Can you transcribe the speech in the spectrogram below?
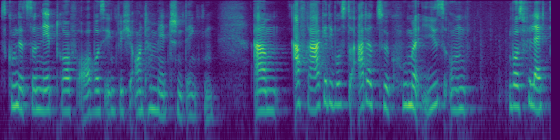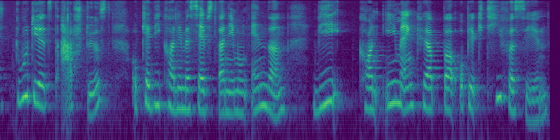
es kommt jetzt so nicht drauf an, was irgendwelche anderen Menschen denken. Ähm, eine Frage, die was da auch dazu gekommen ist und was vielleicht du dir jetzt auch stößt, okay, wie kann ich meine Selbstwahrnehmung ändern? Wie kann ich meinen Körper objektiver sehen?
